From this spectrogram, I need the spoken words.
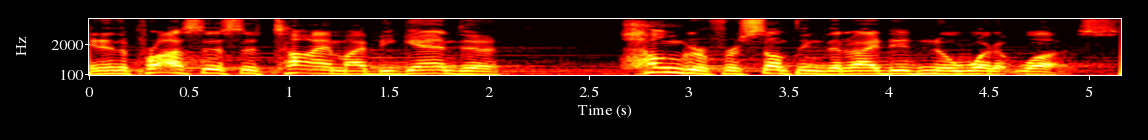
And in the process of time, I began to hunger for something that I didn't know what it was.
